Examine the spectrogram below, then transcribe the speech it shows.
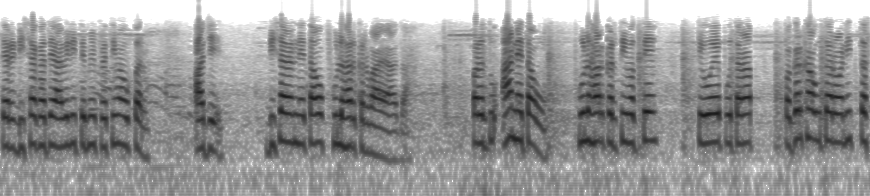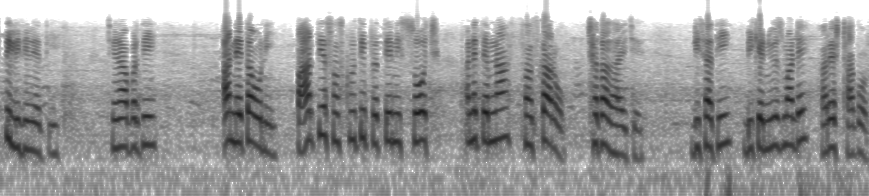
ત્યારે ડીસા ખાતે આવેલી તેમની પ્રતિમા ઉપર આજે ડીસાના નેતાઓ ફૂલહાર કરવા આવ્યા હતા. પરંતુ આ નેતાઓ ફૂલહાર કરતી વખતે તેઓએ પોતાના પગરખા ઉતારવાની તસ્તી લીધી હતી. જેના પરથી આ નેતાઓની ભારતીય સંસ્કૃતિ પ્રત્યેની સોચ અને તેમના સંસ્કારો છતાં થાય છે. ડીસાથી બીકે ન્યૂઝ માટે હરેશ ઠાકોર.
